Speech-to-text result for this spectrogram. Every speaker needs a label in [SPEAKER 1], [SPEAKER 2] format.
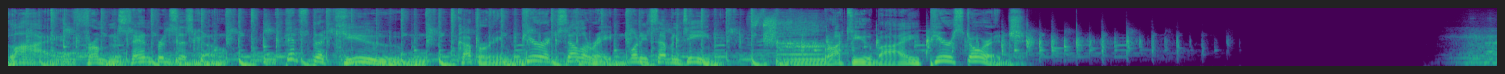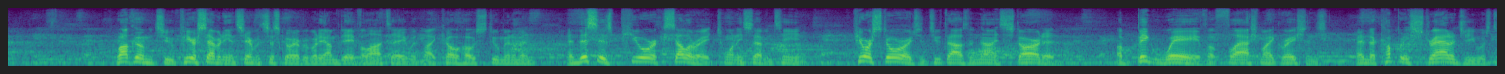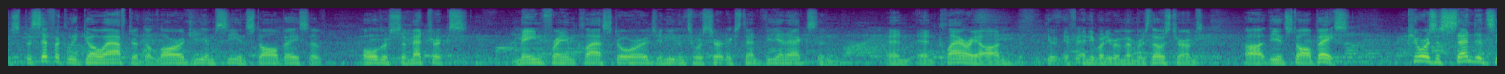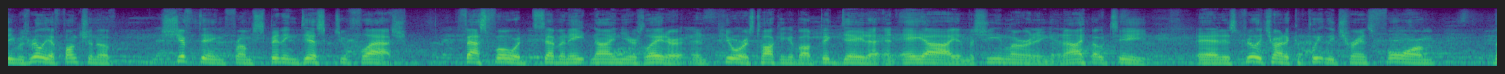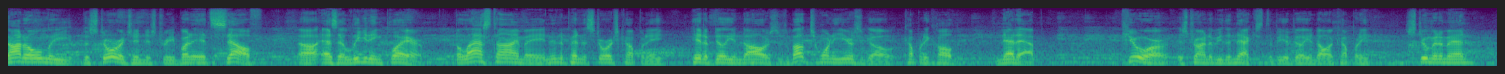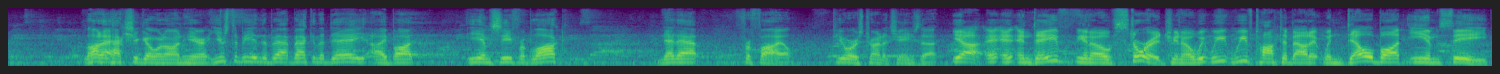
[SPEAKER 1] Live from San Francisco, it's theCUBE, covering Pure Accelerate 2017. Brought to you by Pure Storage.
[SPEAKER 2] Welcome to Pier 70 in San Francisco, everybody. I'm Dave Vellante with my co-host Stu Miniman, and this is Pure Accelerate 2017. Pure Storage in 2009 started a big wave of flash migrations, and the company's strategy was to specifically go after the large EMC install base of older Symmetrix, mainframe class storage, and even to a certain extent VNX and, and, and CLARiiON, if, if anybody remembers those terms, uh, the install base. Pure's ascendancy was really a function of shifting from spinning disk to flash. Fast forward seven, eight, nine years later, and Pure is talking about big data and AI and machine learning and IoT, and is really trying to completely transform not only the storage industry, but itself uh, as a leading player. The last time an independent storage company hit a billion dollars was about 20 years ago, a company called NetApp. Pure is trying to be the next to be a billion dollar company. Stu Miniman, a lot of action going on here. It used to be in the back, back in the day, I bought EMC for block, NetApp for file. Pure is trying to change that.
[SPEAKER 3] Yeah, and, and Dave, you know, storage, you know, we, we, we've talked about it when Dell bought EMC,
